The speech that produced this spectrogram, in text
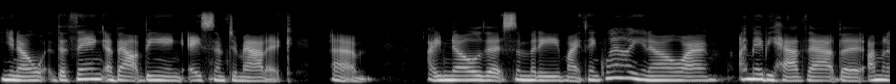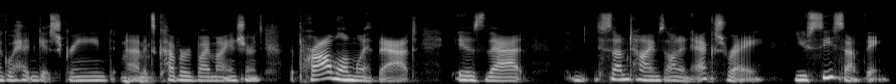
you know, the thing about being asymptomatic, um, I know that somebody might think, well, you know, I I maybe have that, but I'm going to go ahead and get screened. Um, it's covered by my insurance. The problem with that is that sometimes on an X-ray you see something,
